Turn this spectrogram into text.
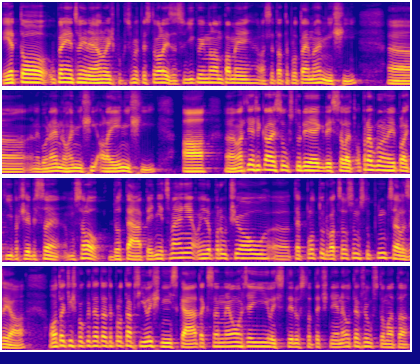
je to úplně něco jiného, než pokud jsme pěstovali se sudíkovými lampami, vlastně ta teplota je mnohem nižší, nebo ne mnohem nižší, ale je nižší. A eh, Martin říkal, že jsou studie, kdy se let opravdu nevyplatí, protože by se muselo dotápět. Nicméně oni doporučují eh, teplotu 28 stupňů Celsia. Ono totiž, pokud je ta teplota příliš nízká, tak se neohřejí listy dostatečně, neotevřou stomata,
